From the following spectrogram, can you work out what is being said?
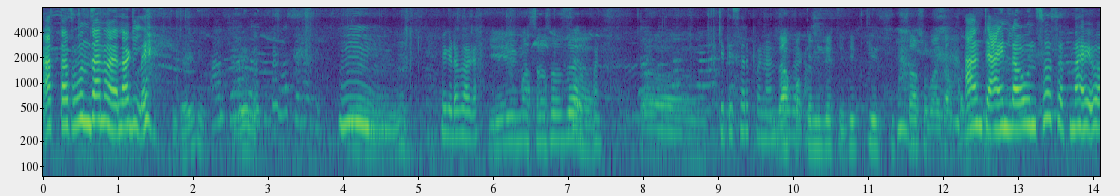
आत्ताच ऊन जाणवायला लागलंय. इकडे बघा. हे किती सरपण आमच्या आईनला ऊन सोसत नाही व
